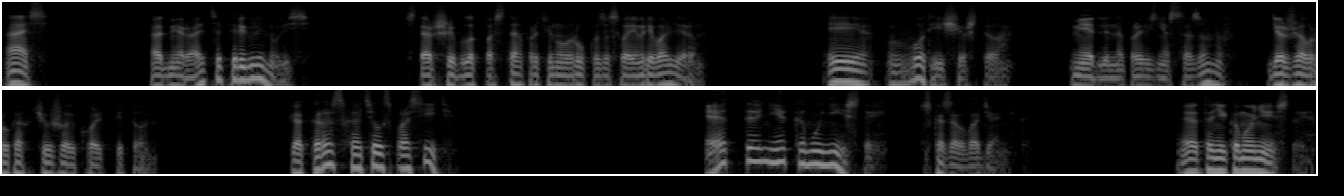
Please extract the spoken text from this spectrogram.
Ась. Адмиральцы переглянулись. Старший блокпоста протянул руку за своим револьвером. «И вот еще что», — медленно произнес Сазонов, держа в руках чужой кольт-питон. «Как раз хотел спросить». «Это не коммунисты», — сказал водяник. «Это не коммунисты»,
